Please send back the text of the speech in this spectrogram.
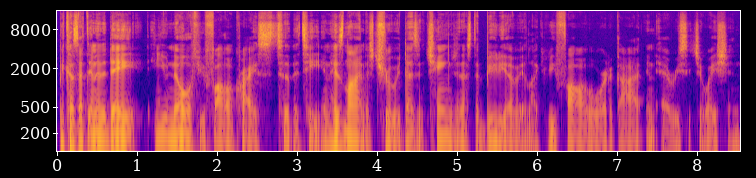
because at the end of the day you know if you follow christ to the t and his line is true it doesn't change and that's the beauty of it like if you follow the word of god in every situation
